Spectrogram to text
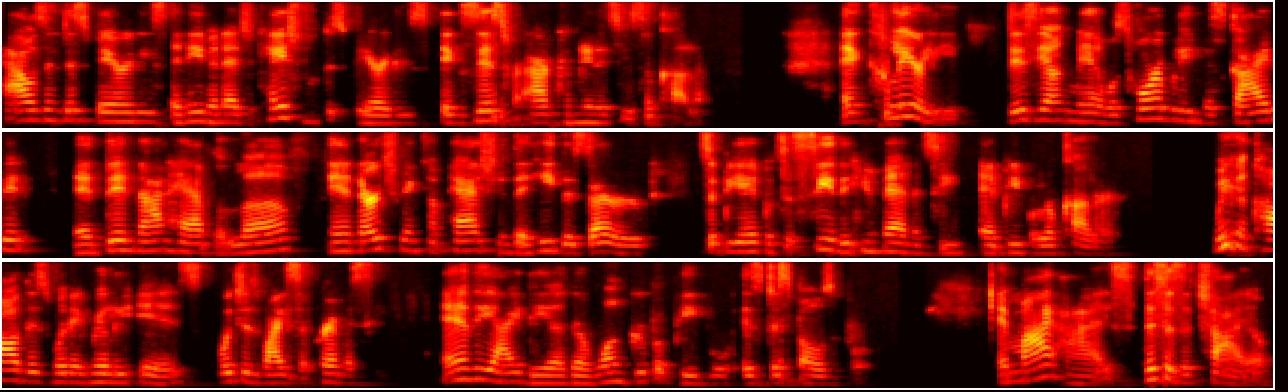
housing disparities, and even educational disparities exist for our communities of color. And clearly, this young man was horribly misguided and did not have the love and nurturing compassion that he deserved to be able to see the humanity in people of color. We can call this what it really is, which is white supremacy and the idea that one group of people is disposable. In my eyes, this is a child,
